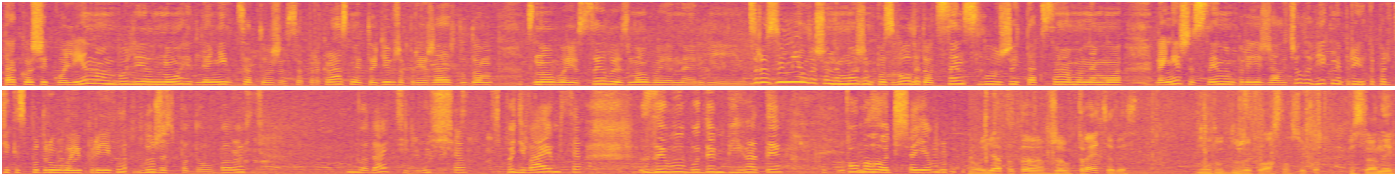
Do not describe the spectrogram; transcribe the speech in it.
також і коліна болі, ноги для них це дуже все прекрасно. І тоді вже приїжджаєш додому з новою силою, з новою енергією. Зрозуміло, що не можемо дозволити. От син служить так само не може. Раніше з сином приїжджали. Чоловік не приїхав, тепер тільки з подругою приїхав. Дуже сподобалось. Вода цілюща. Сподіваємося, зиму будемо бігати, помолодшаємо. Я тут е, вже втретє десь. Ну тут дуже класно, супер. Після них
